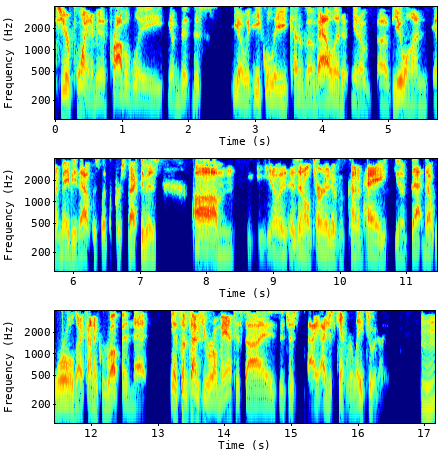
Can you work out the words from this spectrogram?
to your point i mean it probably you know this is you know with equally kind of a valid you know uh, view on you know maybe that was what the perspective is um you know as an alternative of kind of hey you know that that world i kind of grew up in that you know sometimes you romanticize it just i, I just can't relate to it mm-hmm.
